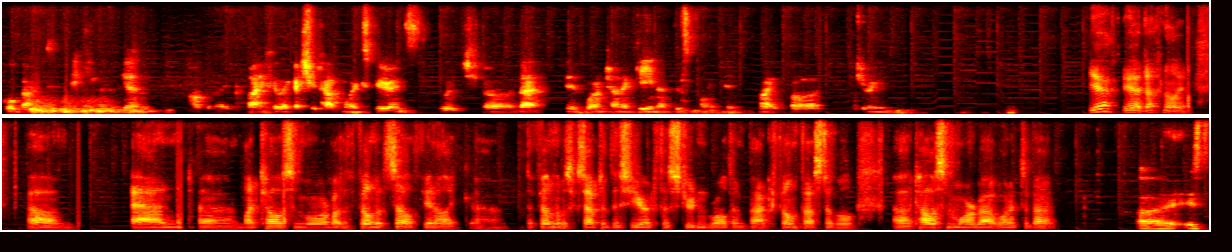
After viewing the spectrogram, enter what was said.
go back to making it again, I'll be like I feel like I should have more experience, which uh, that is what I'm trying to gain at this point in my uh, journey. Yeah, yeah, definitely. Um, and uh, like tell us some more about the film itself you know like uh, the film that was accepted this year to the student world impact film festival. Uh, tell us some more about what it's about. Uh, it's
